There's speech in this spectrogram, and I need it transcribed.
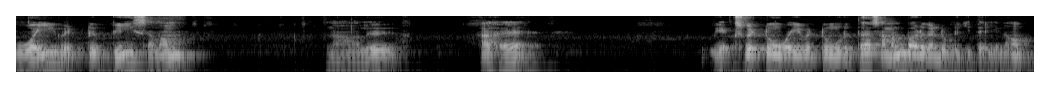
ஒய் வெட்டு பி சமம் நாலு. ஆக எக்ஸ் வெட்டும் ஒய் வெட்டும் கொடுத்தா சமன்பாடு கண்டுபிடிக்க தெரியணும்.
